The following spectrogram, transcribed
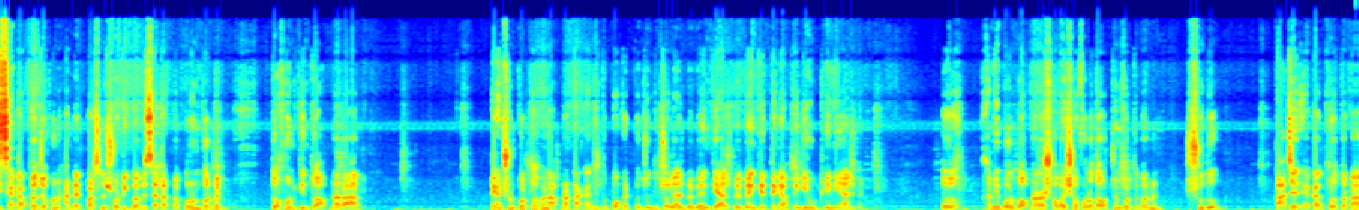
এই সেট আপটা যখন হান্ড্রেড পার্সেন্ট সঠিকভাবে সেট আপটা পূরণ করবেন, তখন কিন্তু আপনারা আর টেনশন করতে হবে না, আপনার টাকা কিন্তু পকেট পর্যন্ত চলে আসবে ব্যাংকে আসবে ব্যাংকের থেকে আপনি গিয়ে উঠিয়ে নিয়ে আসবেন। তো আমি বলব আপনারা সবাই সফলতা অর্জন করতে পারবেন, শুধু কাজের একাগ্রতাটা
